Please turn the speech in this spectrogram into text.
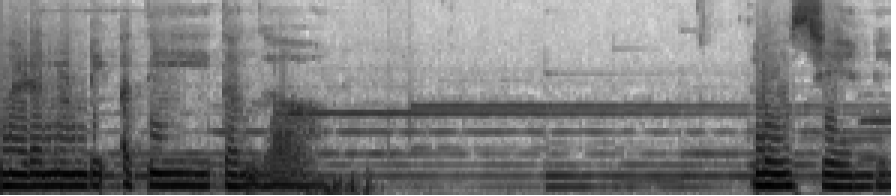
మెడ నుండి అతీతంగా లూజ్ చేయండి.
